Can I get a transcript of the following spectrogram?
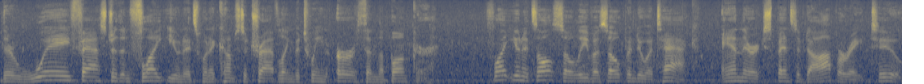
They're way faster than flight units when it comes to traveling between Earth and the bunker. Flight units also leave us open to attack, and they're expensive to operate, too.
